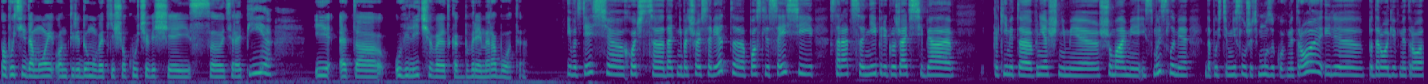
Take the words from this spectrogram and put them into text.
По пути домой он передумывает еще кучу вещей с терапии, и это увеличивает как бы время работы. И вот здесь э, хочется дать небольшой совет. Э, после сессии стараться не перегружать себя какими-то внешними шумами и смыслами, допустим, не слушать музыку в метро или по дороге в метро,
